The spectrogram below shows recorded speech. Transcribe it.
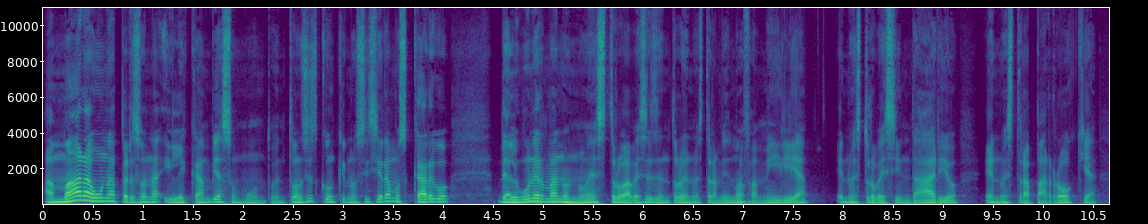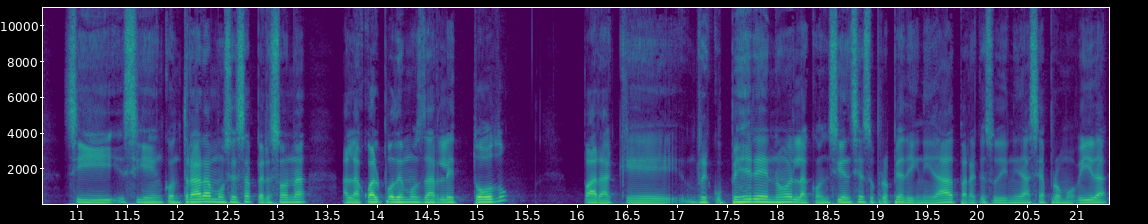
Amar a una persona y le cambia su mundo. Entonces, con que nos hiciéramos cargo de algún hermano nuestro, a veces dentro de nuestra misma familia, en nuestro vecindario, en nuestra parroquia, si, si encontráramos esa persona a la cual podemos darle todo para que recupere ¿no? la conciencia de su propia dignidad, para que su dignidad sea promovida,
